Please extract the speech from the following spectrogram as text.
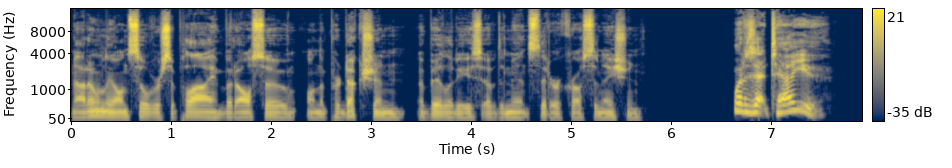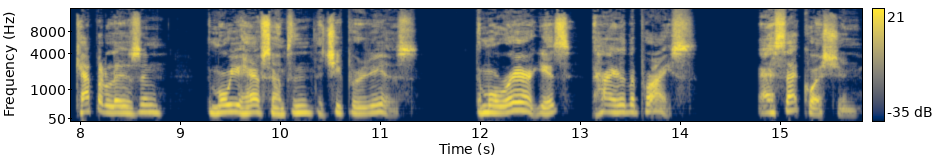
not only on silver supply, but also on the production abilities of the mints that are across the nation. What does that tell you? Capitalism, the more you have something, the cheaper it is. The more rare it gets, the higher the price. Ask that question.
